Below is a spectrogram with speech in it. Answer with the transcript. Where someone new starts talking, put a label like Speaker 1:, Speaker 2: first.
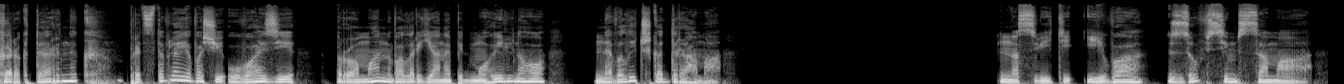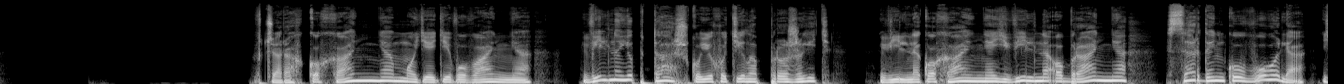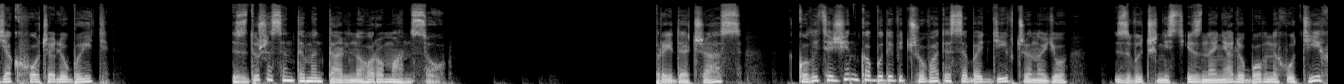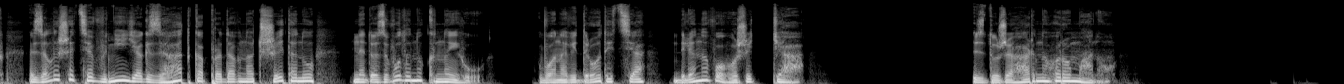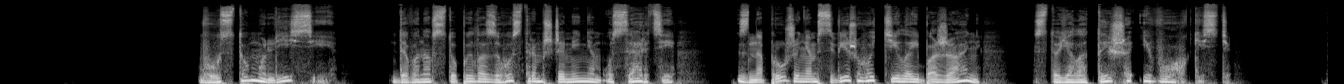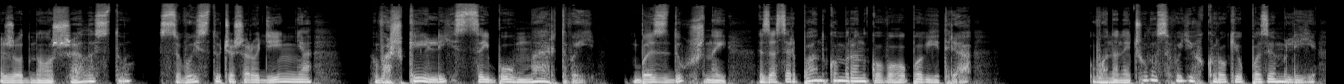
Speaker 1: Характерник представляє вашій увазі роман Валер'яна Підмогильного Невеличка драма. На світі Іва зовсім сама. В чарах кохання моє дівування, вільною пташкою хотіла б прожить, вільне кохання й вільне обрання, серденьку воля, як хоче любить з дуже сентиментального романсу. Прийде час, коли ця жінка буде відчувати себе дівчиною, звичність і знання любовних утіх залишаться в ній як згадка про давно читану, недозволену книгу, вона відродиться для нового життя. З дуже гарного роману. В густому лісі де вона вступила з гострим щемінням у серці, з напруженням свіжого тіла і бажань, стояла тиша і вогкість, жодного шелесту, свисту чи шародіння, важкий ліс цей був мертвий, бездушний за серпанком ранкового повітря. Вона не чула своїх кроків по землі,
